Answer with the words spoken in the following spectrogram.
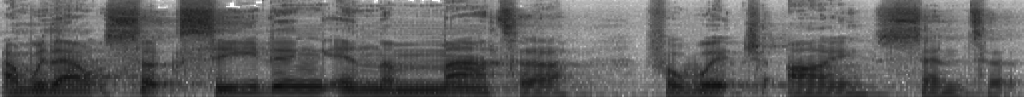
and without succeeding in the matter for which I sent it.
